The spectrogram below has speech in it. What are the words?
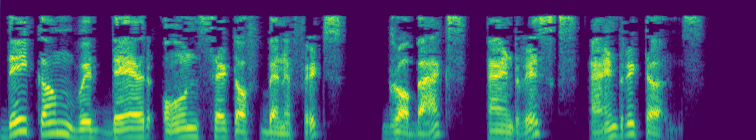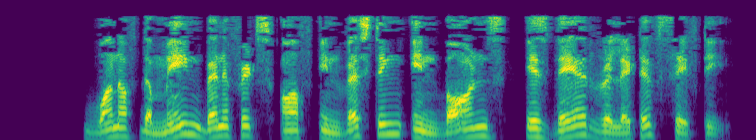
They come with their own set of benefits, drawbacks, and risks and returns. One of the main benefits of investing in bonds is their relative safety.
